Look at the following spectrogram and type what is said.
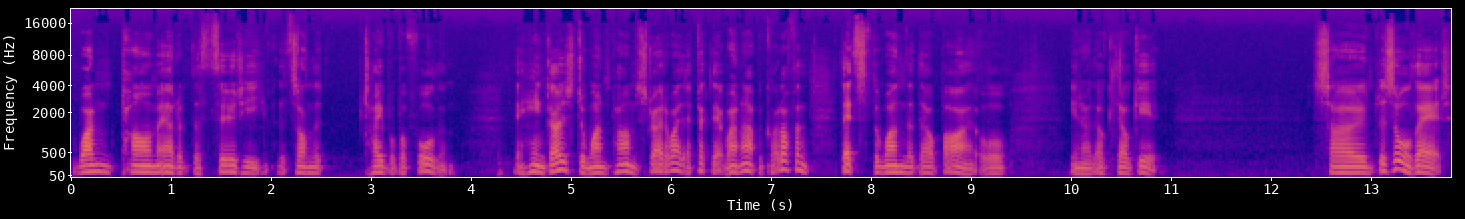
one poem out of the 30 that's on the table before them. Their hand goes to one poem straight away. They pick that one up, and quite often that's the one that they'll buy or, you know, they'll, they'll get. So there's all that.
